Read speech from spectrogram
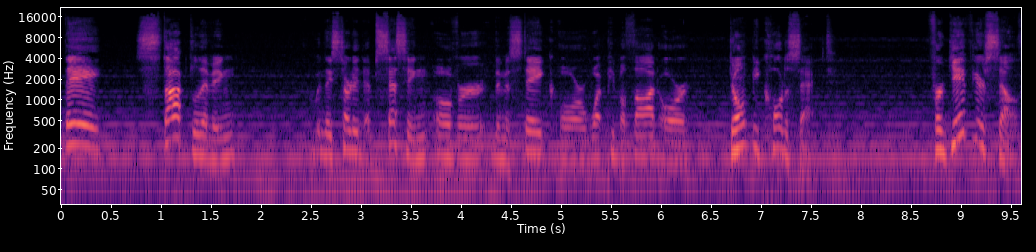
they stopped living when they started obsessing over the mistake or what people thought or don't be cul-de-saced. Forgive yourself.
